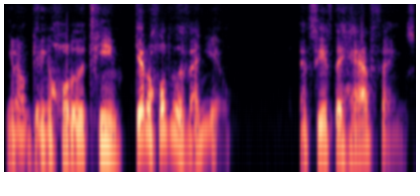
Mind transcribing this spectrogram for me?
you know, getting a hold of the team, get a hold of the venue and see if they have things.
